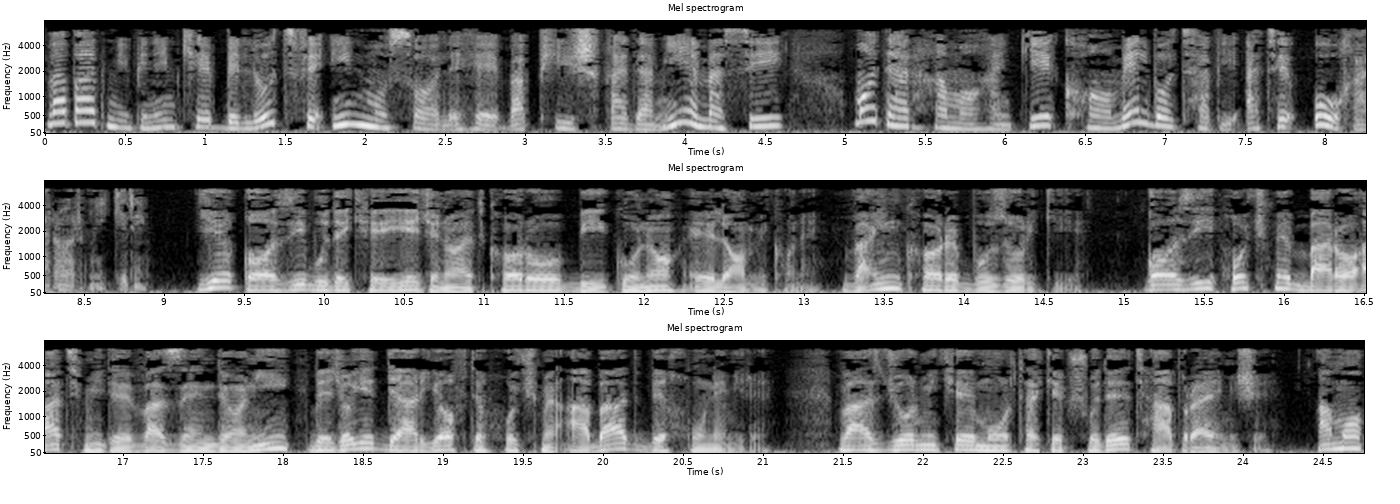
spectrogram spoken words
و بعد می‌بینیم که به لطف این مصالحه و پیش قدمی مسیح ما در هماهنگی کامل با طبیعت او قرار می‌گیریم. یه قاضی بوده که یه جنایتکار رو بیگناه اعلام می‌کنه و این کار بزرگیه. قاضی حکم براعت میده و زندانی به جای دریافت حکم ابد به خونه میره و از جرمی که مرتکب شده تبرئه میشه. اما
